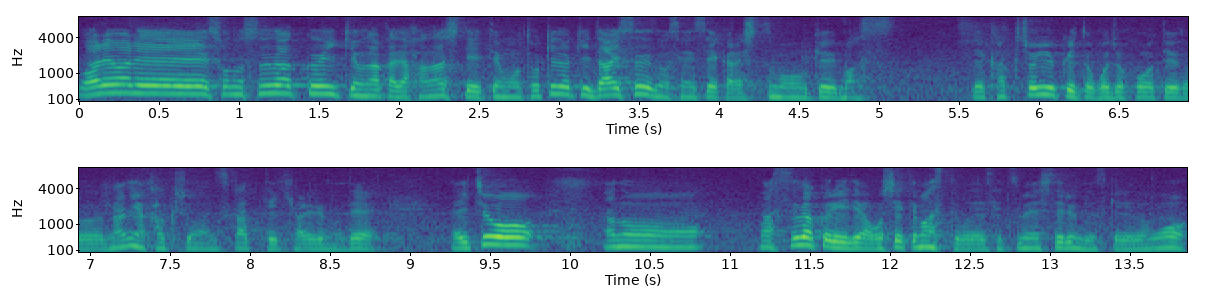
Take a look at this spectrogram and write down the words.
我々その数学域の中で話していても時々大数の先生から質問を受けます。で拡張ユークリッド誤助法っていうと何が拡張なんですかって聞かれるので一応あの、まあ、数学類では教えてますってことで説明してるんですけれども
